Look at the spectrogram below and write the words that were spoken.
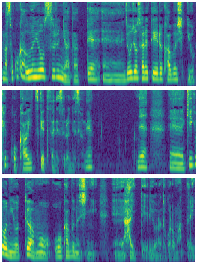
まあ、そこが運用するにあたって、え上場されている株式を結構買い付けてたりするんですよね。で、え企業によってはもう大株主に、え入っているようなところもあったり、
